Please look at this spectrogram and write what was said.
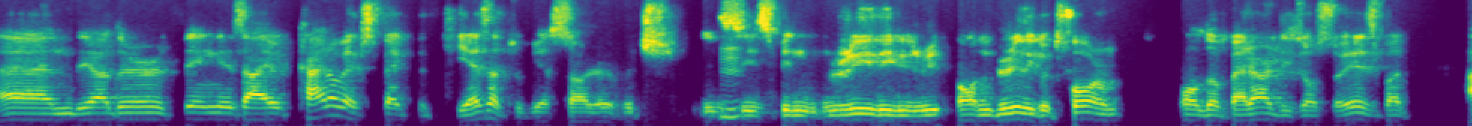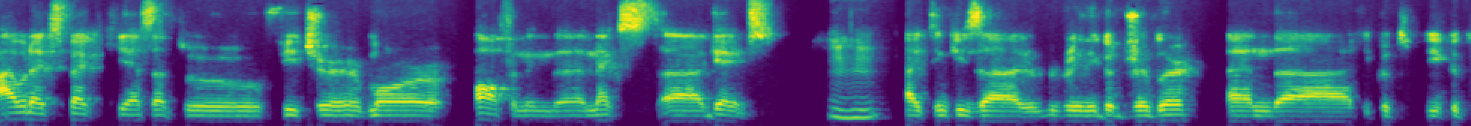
And the other thing is, I kind of expected Chiesa to be a starter, which is, mm-hmm. he's been really on really good form. Although Berardi's also is, but I would expect Chiesa to feature more often in the next uh, games. Mm-hmm. I think he's a really good dribbler, and uh, he could he could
